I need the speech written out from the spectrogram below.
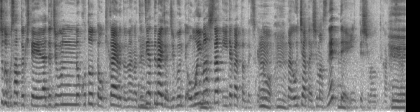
ちょっとぐさっときてだって自分のことと置き換えるとなんか全然やってないじゃん、自分って思いましたって言いたかったんですけど、なんか打ち当たりしますねって言ってしまうって感じですか、へ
